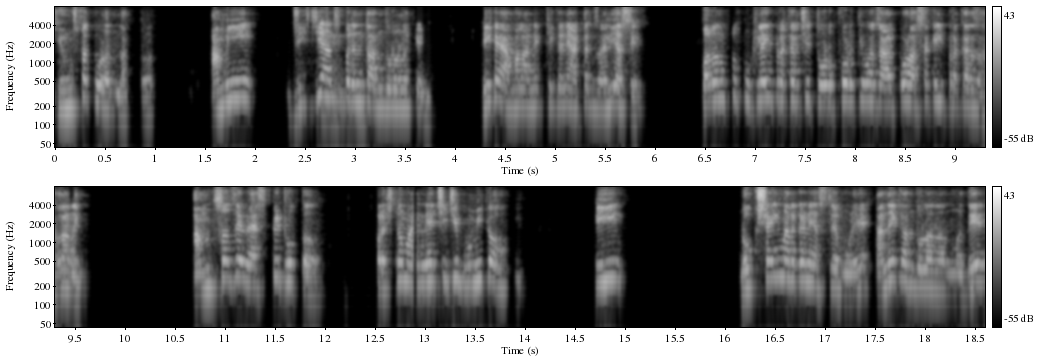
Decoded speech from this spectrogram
हिंसक वळण लागतं आम्ही जी जी. आजपर्यंत आंदोलनं केली ठीक आहे आम्हाला अनेक ठिकाणी अटक झाली असेल परंतु कुठल्याही प्रकारची तोडफोड किंवा जाळपोळ असा काही प्रकार झाला नाही आमचं जे व्यासपीठ होतं प्रश्न मांडण्याची जी भूमिका होती ती लोकशाही मार्गाने असल्यामुळे अनेक आंदोलनांमध्ये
